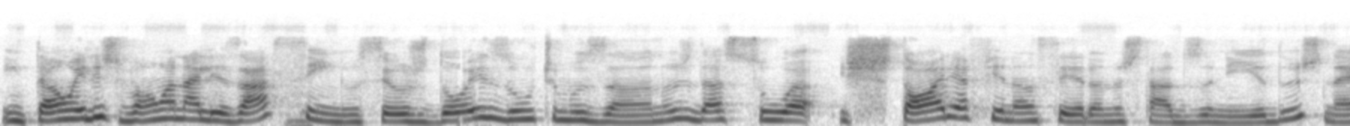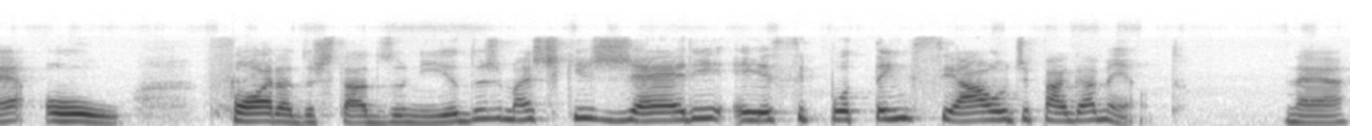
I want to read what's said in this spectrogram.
Então, eles vão analisar, sim, os seus dois últimos anos da sua história financeira nos Estados Unidos, né? Ou fora dos Estados Unidos, mas que gere esse potencial de pagamento. Né?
